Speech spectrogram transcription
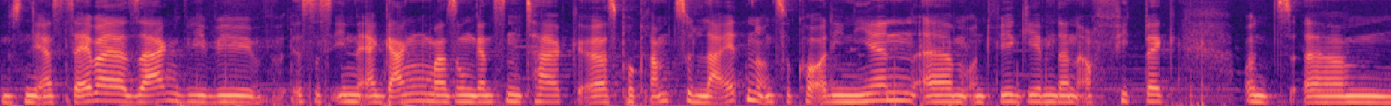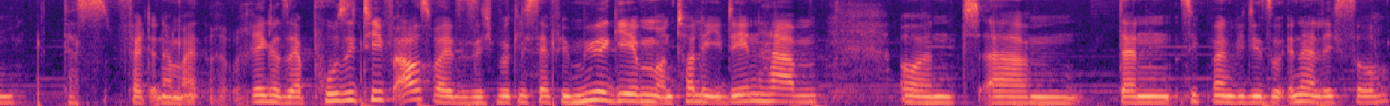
müssen die erst selber sagen, wie, wie ist es ihnen ergangen, mal so einen ganzen Tag äh, das Programm zu leiten und zu koordinieren. Ähm, und wir geben dann auch Feedback. Und ähm, das fällt in der Regel sehr positiv aus, weil sie sich wirklich sehr viel Mühe geben und tolle Ideen haben. Und ähm, dann sieht man, wie die so innerlich so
